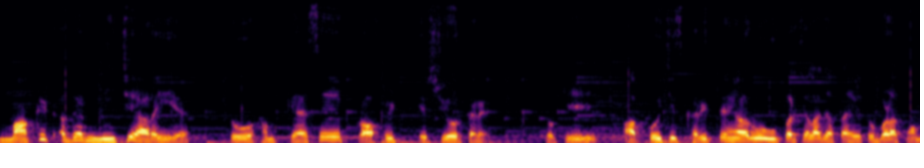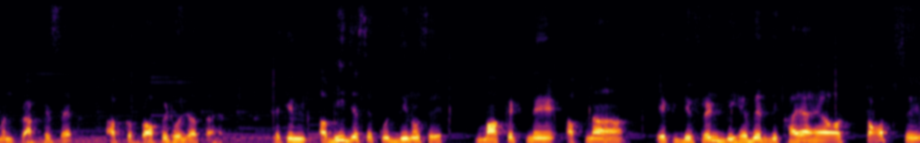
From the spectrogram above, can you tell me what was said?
मार्केट अगर नीचे आ रही है तो हम कैसे प्रॉफिट एश्योर करें? क्योंकि आप कोई चीज़ खरीदते हैं और वो ऊपर चला जाता है तो बड़ा कॉमन प्रैक्टिस है, आपका प्रॉफिट हो जाता है। लेकिन अभी जैसे कुछ दिनों से मार्केट ने अपना एक डिफरेंट बिहेवियर दिखाया है और टॉप से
